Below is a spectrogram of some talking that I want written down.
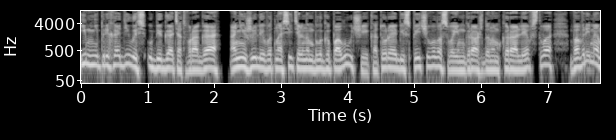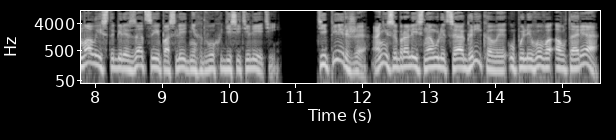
им не приходилось убегать от врага, они жили в относительном благополучии, которое обеспечивало своим гражданам королевство во время малой стабилизации последних двух десятилетий. Теперь же они собрались на улице Агриколы у полевого алтаря,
